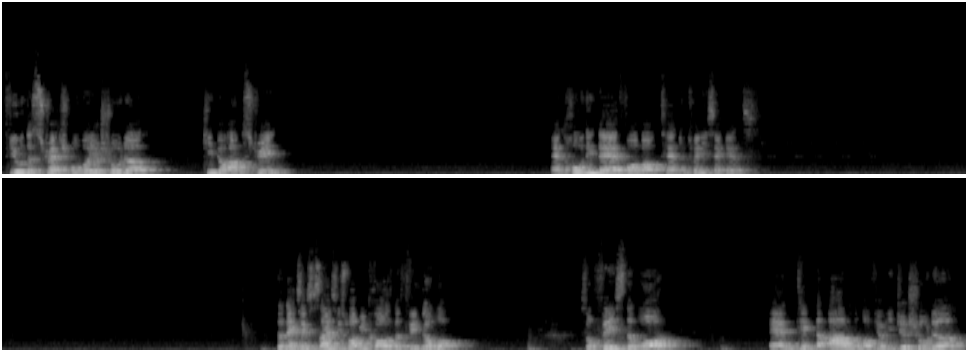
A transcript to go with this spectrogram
Feel the stretch over your shoulder. Keep your arm straight and hold it there for about 10 to 20 seconds. The next exercise is what we call the finger walk. So face the wall and take the arm of your injured shoulder,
